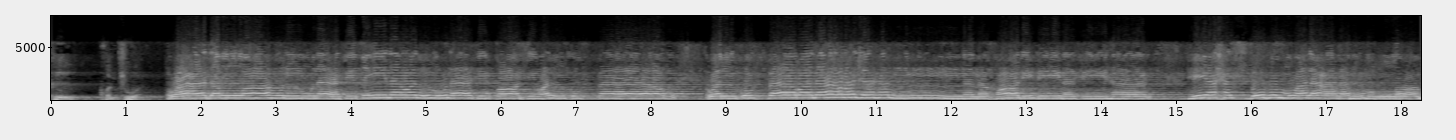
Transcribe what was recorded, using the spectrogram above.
คือคนชั่ว وعد الله المنافقين والمنافقات والكفار والكفار نار جهنم خالدين فيها هي حسبهم ولعنهم الله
